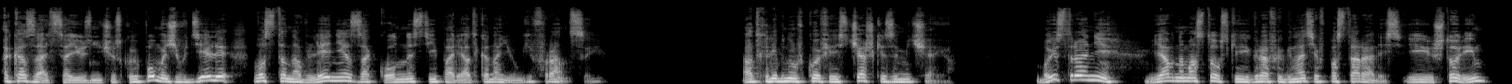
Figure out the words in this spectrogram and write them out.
оказать союзническую помощь в деле восстановления законности и порядка на юге Франции. Отхлебнув кофе из чашки, замечаю. Быстро они, явно мостовский граф Игнатьев постарались. И что Рим?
